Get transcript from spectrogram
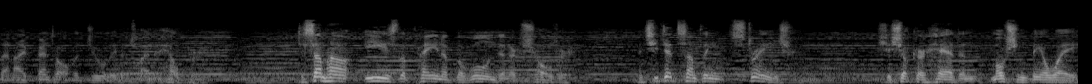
Then I bent over Julie to try to help her, to somehow ease the pain of the wound in her shoulder. And she did something strange. She shook her head and motioned me away.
